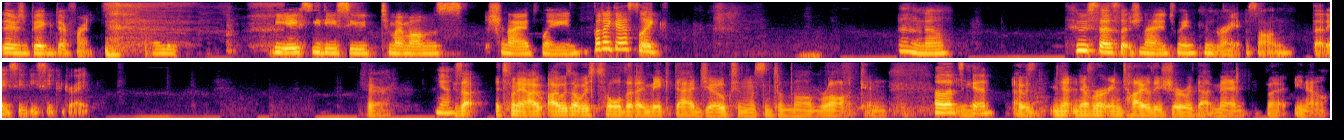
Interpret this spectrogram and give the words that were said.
there's big difference. the ACDC to my mom's Shania Twain. But I guess like I don't know. Who says that Shania Twain couldn't write a song that ACDC could write? Fair. Yeah. Because it's funny. I, I was always told that I make dad jokes and listen to mom rock, and Oh, that's you know, good. I was ne- never entirely sure what that meant, but you know,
